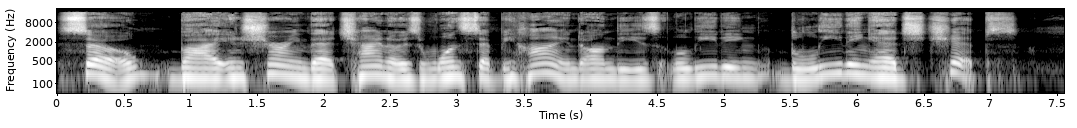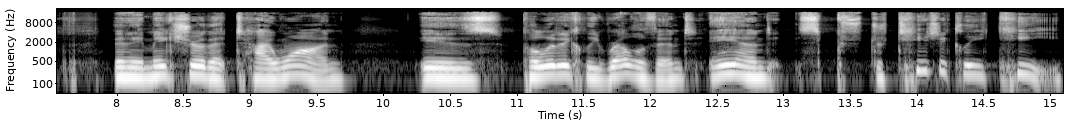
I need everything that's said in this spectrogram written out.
So, by ensuring that China is one step behind on these leading, bleeding edge chips, then they make sure that Taiwan is politically relevant and strategically key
